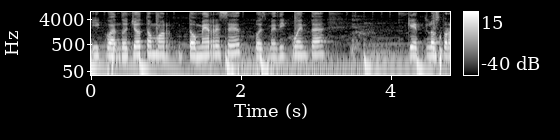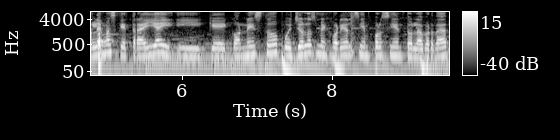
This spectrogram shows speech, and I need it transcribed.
Y cuando yo tomé Reset, pues me di cuenta que los problemas que traía y, y que con esto pues yo los mejoré al 100%, la verdad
